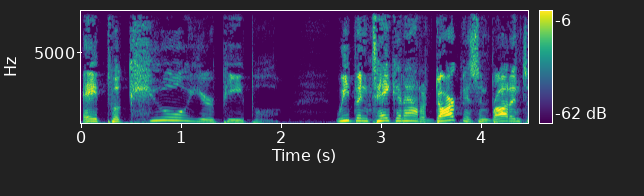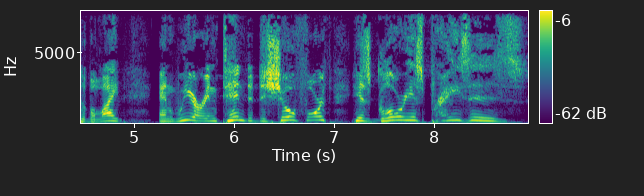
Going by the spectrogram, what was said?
a peculiar people. We've been taken out of darkness and brought into the light, and we are intended to show forth His glorious praises.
